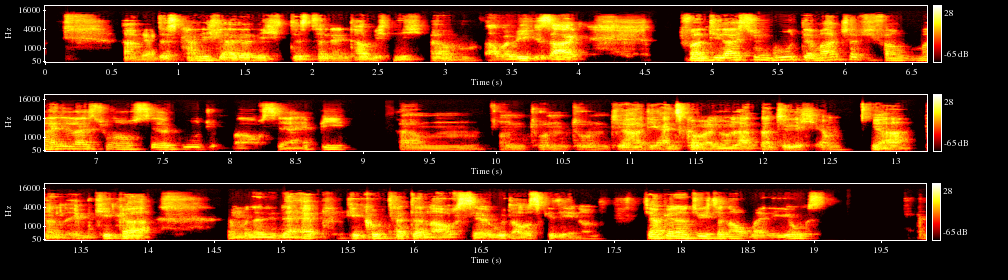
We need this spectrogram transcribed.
Ähm, Ja. Das kann ich leider nicht, das Talent habe ich nicht. Ähm, aber wie gesagt, ich fand die Leistung gut der Mannschaft, ich fand meine Leistung auch sehr gut und war auch sehr happy. Ähm, und, und, und ja, die 1,0 hat natürlich ähm, ja, dann im Kicker, wenn man dann in der App geguckt hat, dann auch sehr gut ausgesehen. Und ich habe ja natürlich dann auch meine Jungs,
